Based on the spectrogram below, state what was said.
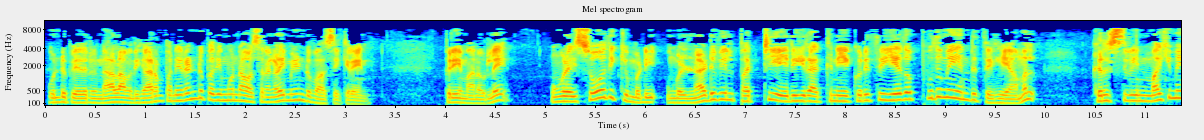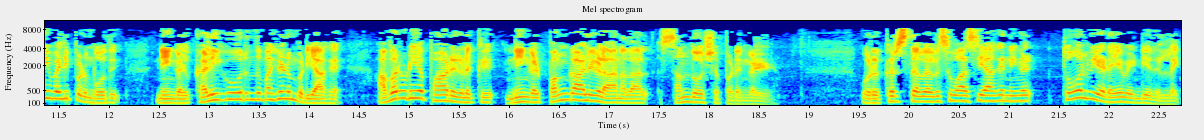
ஒன்று பேதர் நாலாம் அதிகாரம் பன்னிரண்டு பதிமூன்று அவசரங்களை மீண்டும் வாசிக்கிறேன். பிரியமானவர்களே உங்களை சோதிக்கும்படி உங்கள் நடுவில் பற்றி எரிகிற அக்னியை குறித்து ஏதோ புதுமை என்று திகையாமல் கிறிஸ்துவின் மகிமை வெளிப்படும்போது நீங்கள் கலிகூர்ந்து மகிழும்படியாக அவருடைய பாடுகளுக்கு நீங்கள் பங்காளிகளானதால் சந்தோஷப்படுங்கள். ஒரு கிறிஸ்தவ விசுவாசியாக நீங்கள் தோல்வியடைய வேண்டியதில்லை.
